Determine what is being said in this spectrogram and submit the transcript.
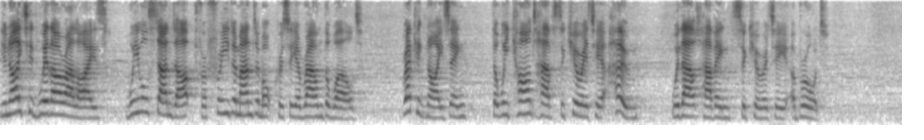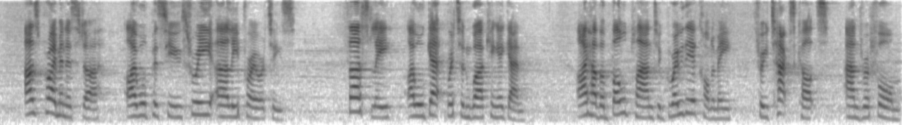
United with our allies, we will stand up for freedom and democracy around the world, recognising that we can't have security at home without having security abroad. As Prime Minister, I will pursue three early priorities. Firstly, I will get Britain working again. I have a bold plan to grow the economy through tax cuts and reform.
